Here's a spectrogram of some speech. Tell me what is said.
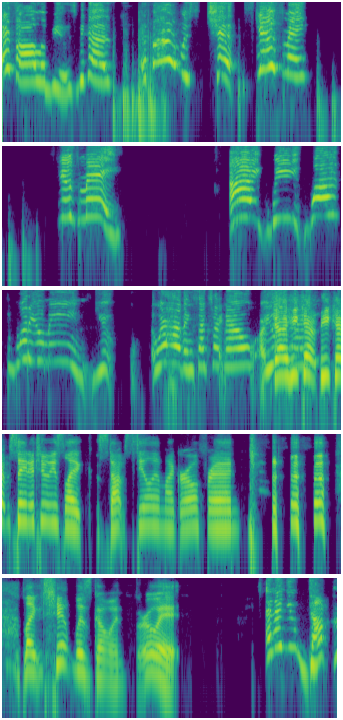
It's all abuse because if I was Chip, excuse me, excuse me, I we what? What do you mean? You we're having sex right now? Are you Yeah, he kept he kept saying it too. He's like, "Stop stealing my girlfriend." like shit was going through it. and then you dump me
